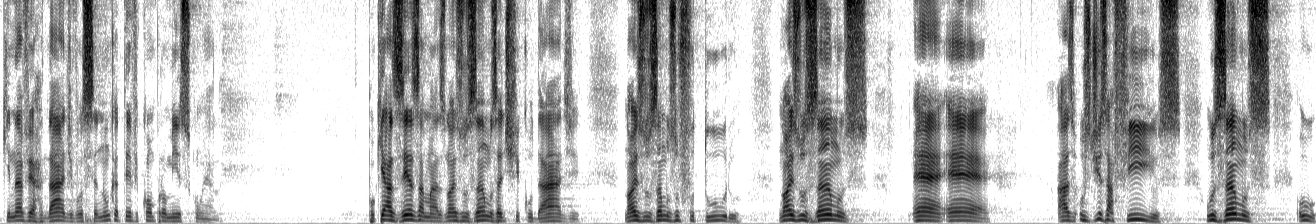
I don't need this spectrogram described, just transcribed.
que, na verdade, você nunca teve compromisso com ela? Porque às vezes, amados, nós usamos a dificuldade, nós usamos o futuro, nós usamos é, é, as, os desafios, usamos o,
